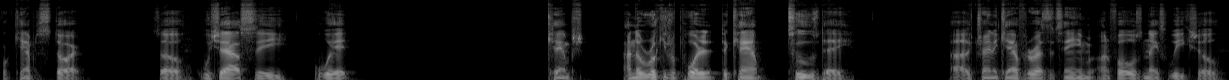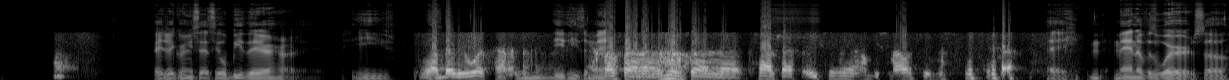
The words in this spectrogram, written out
for camp to start. So we shall see with camp. I know rookies reported to camp Tuesday. Uh, training camp for the rest of the team unfolds next week. So AJ Green says he'll be there. Uh, He, Yeah, I bet it was happening. he he's a If man. A, I'm signing a contract for 18 million, I'll be smiling too. Hey, man of his word. So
